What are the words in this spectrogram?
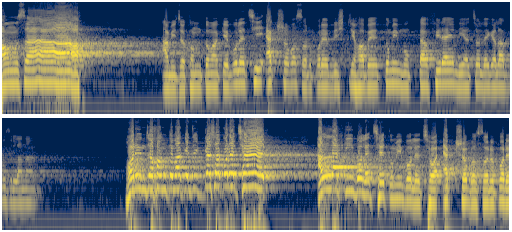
ও মুসা, আমি যখন তোমাকে বলেছি একশো বছর পরে বৃষ্টি হবে, তুমি মুখটা ফিরাই নিয়ে চলে গেলা, বুঝলা না? হরিণ যখন তোমাকে জিজ্ঞাসা করেছে আল্লাহ কি বলেছে? তুমি বলেছ একশো বছর পরে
